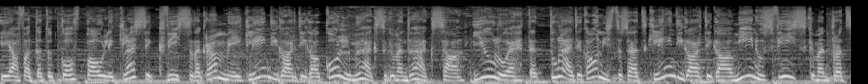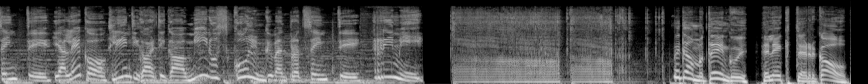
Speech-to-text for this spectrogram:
jahvatatud Kohv Pauli Classic viissada grammi kliendikaardiga kolm üheksakümmend üheksa. jõuluehted, tuled ja kaunistused kliendikaardiga miinus viiskümmend protsenti ja Lego kliendikaardiga miinus kolmkümmend protsenti. Rimi. mida ma teen, kui elekter kaob?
